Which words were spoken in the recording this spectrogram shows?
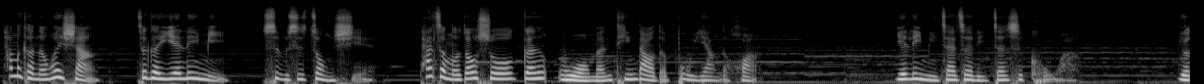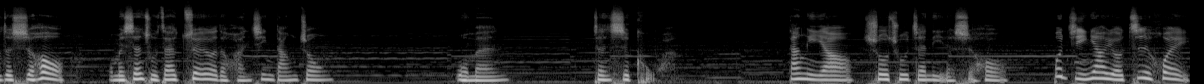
他们可能会想，这个耶利米是不是中邪？他怎么都说跟我们听到的不一样的话？耶利米在这里真是苦啊！有的时候，我们身处在罪恶的环境当中，我们真是苦啊！当你要说出真理的时候，不仅要有智慧，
